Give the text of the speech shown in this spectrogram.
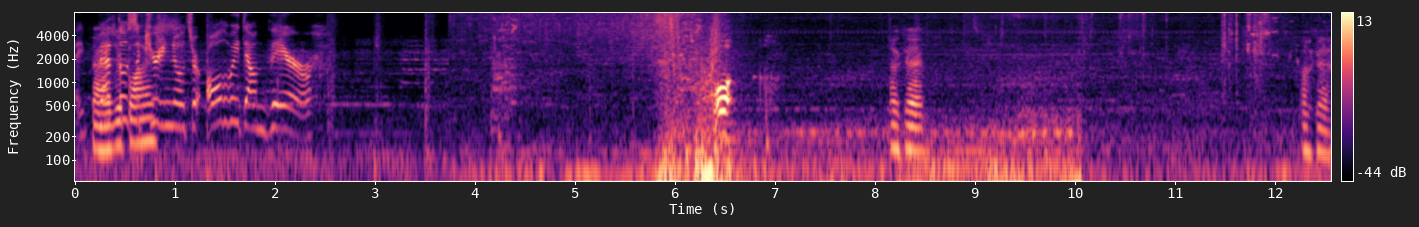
I bet those security notes are all the way down there. Oh. Okay. Okay.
